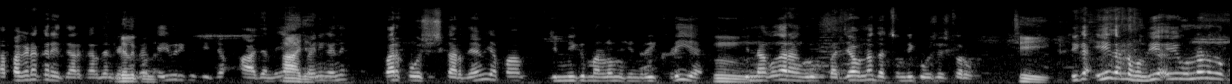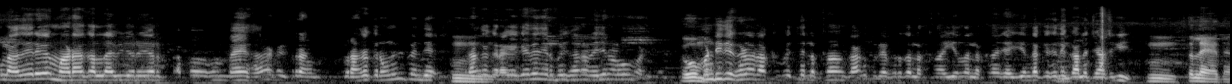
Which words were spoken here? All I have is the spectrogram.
ਆਪਾਂ ਕਿਹੜਾ ਘਰੇ ਤਿਆਰ ਕਰਦੇ ਨੇ ਬਿਲਕੁਲ। ਕਈ ਵਾਰੀ ਕੋਈ ਚੀਜ਼ਾਂ ਆ ਜਾਂਦੀਆਂ ਆਪਾਂ ਇਹ ਨਹੀਂ ਕਹਿੰਦੇ ਪਰ ਕੋਸ਼ਿਸ਼ ਕਰਦੇ ਆ ਵੀ ਆਪਾਂ ਜਿੰਨੀ ਕੁ ਮੰਨ ਲਓ ਮਸ਼ੀਨਰੀ ਖੜੀ ਹੈ ਹੂੰ। ਜਿੰਨਾ ਕੁ ਉਹਦਾ ਰੰਗ ਰੂਪ ਵੱਜਿਆ ਉਹਨਾਂ ਦੱਸਣ ਦੀ ਕੋਸ਼ਿਸ਼ ਕਰੋ। ਠੀਕ। ਠੀਕ ਹੈ ਇਹ ਗੱਲ ਹੁੰਦੀ ਹੈ ਇਹ ਉਹਨਾਂ ਨੂੰ ਦੁੱਖ ਲੱਗਦਾ ਇਹ ਮਾੜਾ ਗੱਲ ਹੈ ਵੀ ਯਾਰ ਯਾਰ ਆਪਾਂ ਹੁਣ ਮੈਂ ਸਾਰਾ ਟਰੈਕਟਰ ਰੰਗ ਰੰਗ ਕਰਾਉਣੇ ਵੀ ਪੈਂਦੇ ਆ। ਹੂੰ। ਰੰਗ ਕਰਾ ਕੇ ਕਹਿੰਦੇ ਯਾਰ ਬਈ ਸਾਰਾ ਰੀਜਨਲ ਉਹ ਮਾੜੀ। ਉਹ ਮੰਡੀ ਤੇ ਖੜਾ ਲੱਖ ਇੱਥੇ ਲੱਖਾਂ ਗਾਹਕ ਤੁਰਿਆ ਫਿਰਦਾ ਲੱਖਾਂ ਆਈ ਜਾਂਦਾ ਲੱਖਾਂ ਜਾਈ ਜਾਂਦਾ ਕਿਸੇ ਦੀ ਗੱਲ ਜੱਜ ਗਈ। ਹੂੰ ਤੇ ਲੈ ਦੇ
